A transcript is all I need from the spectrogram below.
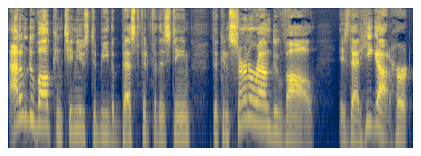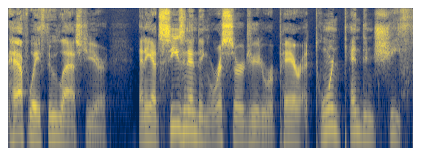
Adam Duvall continues to be the best fit for this team. The concern around Duvall is that he got hurt halfway through last year and he had season ending wrist surgery to repair a torn tendon sheath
